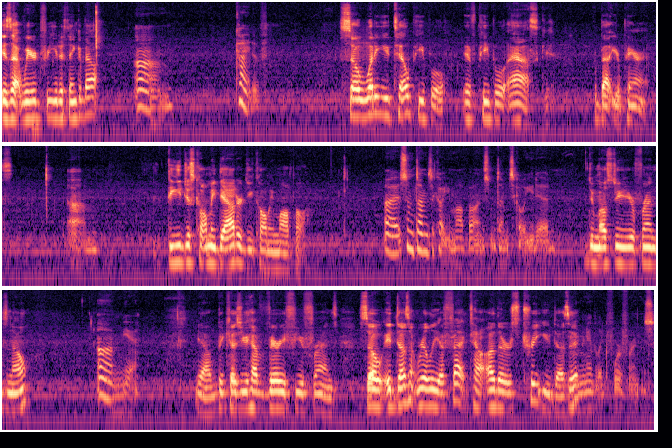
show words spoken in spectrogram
Is that weird for you to think about? Um. Kind of. So, what do you tell people if people ask about your parents? Um. Do you just call me dad or do you call me Mapa? Uh, sometimes I call you Mappa and sometimes I call you Dad. Do most of your friends know? Um. Yeah. Yeah, because you have very few friends. So, it doesn't really affect how others treat you, does it? I mean, I have like four friends.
